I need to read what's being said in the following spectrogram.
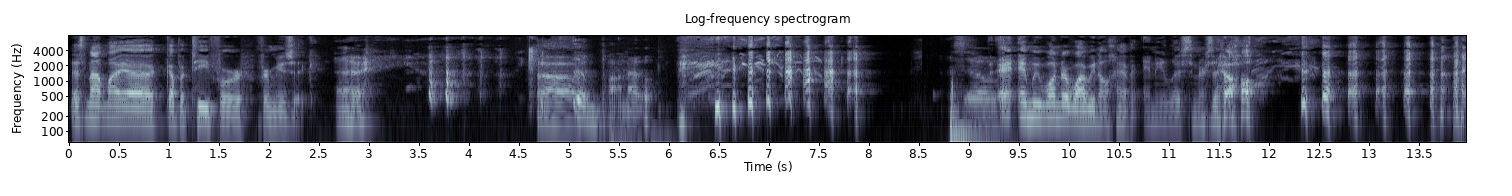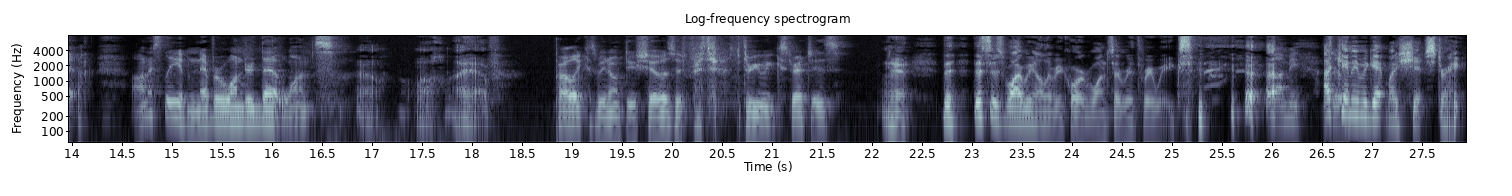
That's not my uh, cup of tea for for music. All right. Uh, Bono. so and, and we wonder why we don't have any listeners at all. Honestly have never wondered that once. oh well, I have. Probably because we don't do shows for th- three week stretches. Yeah, Th- this is why we only record once every three weeks. Well, I mean, I can't even get my shit straight.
